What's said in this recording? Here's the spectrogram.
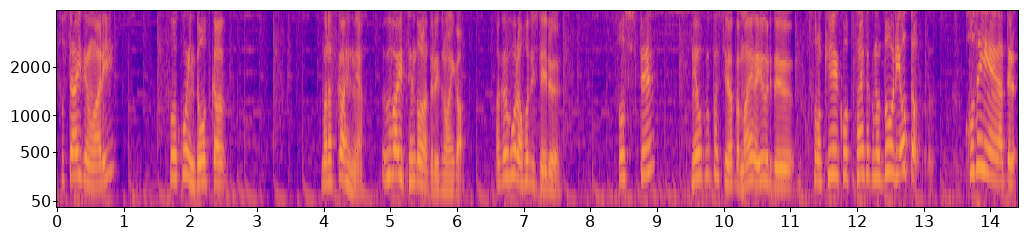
そしてアイテム終わりそのコインどう使う？まだ使わへんねや。ウーバーイーツ先頭になってるいつの間にか。赤コーラ保持している。そして、ネオクッパシティはやっぱ前が有利という、その傾向と対策の通り、おっと小競り合いになってる。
